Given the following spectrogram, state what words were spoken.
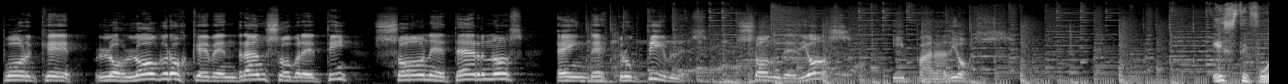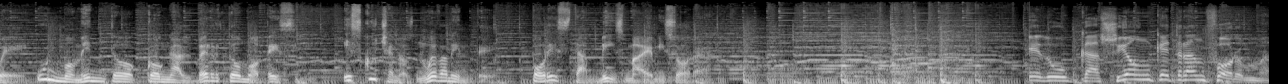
porque los logros que vendrán sobre ti son eternos e indestructibles, son de Dios y para Dios. Este fue Un Momento con Alberto Motesi. Escúchanos nuevamente por esta misma emisora. Educación que transforma.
